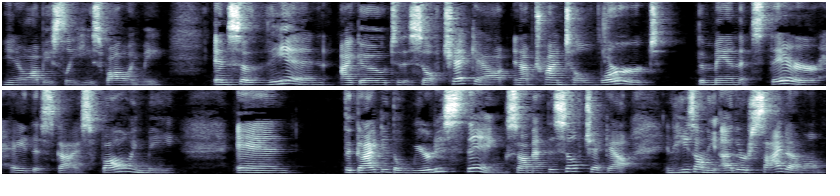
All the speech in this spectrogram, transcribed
You know, obviously he's following me. And so then I go to the self checkout and I'm trying to alert the man that's there, hey, this guy's following me. And the guy did the weirdest thing. So I'm at the self checkout and he's on the other side of him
